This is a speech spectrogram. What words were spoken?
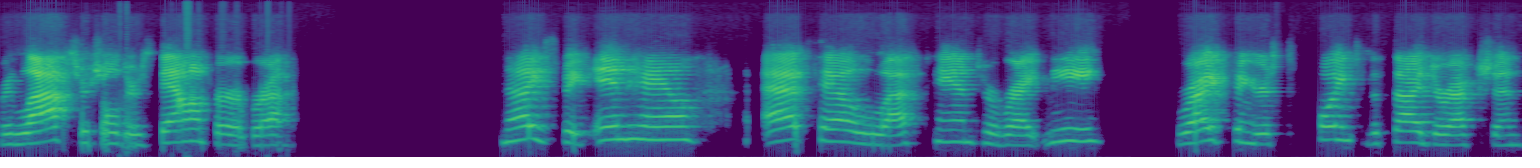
Relax your shoulders down for a breath. Nice big inhale. Exhale, left hand to right knee. Right fingers point to the side direction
